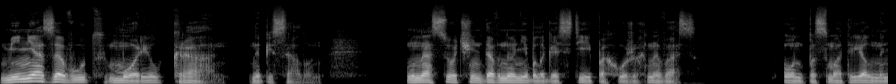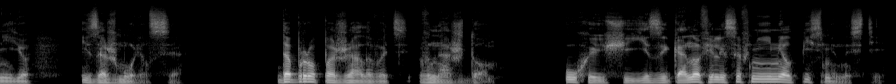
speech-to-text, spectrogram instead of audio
«Меня зовут Морил Краан», — написал он. «У нас очень давно не было гостей, похожих на вас». Он посмотрел на нее и зажмурился. «Добро пожаловать в наш дом». Ухающий язык анофилисов не имел письменности.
